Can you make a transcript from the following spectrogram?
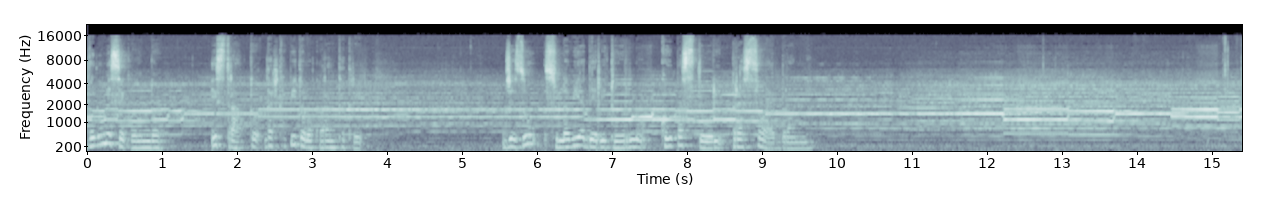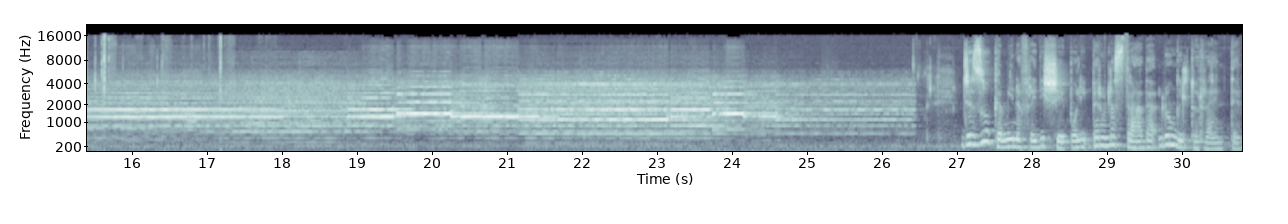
Volume secondo, estratto dal capitolo 43. Gesù sulla via del ritorno coi pastori presso Hebron. Gesù cammina fra i discepoli per una strada lungo il torrente.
